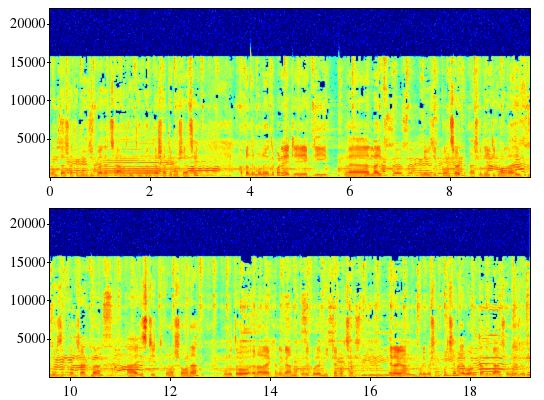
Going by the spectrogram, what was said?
এবং তার সাথে মিউজিক বাজাচ্ছে আরও দুই, তিনজন তার সাথে বসে আছে। আপনাদের মনে হতে পারে এটি একটি লাইভ মিউজিক কনসার্ট আসলে এটি কোনো লাইভ মিউজিক কনসার্ট বা স্ট্রিট কোনো শো না। মূলত ওনারা এখানে গান করে করে ভিক্ষা করছেন। এরা গান পরিবেশন করছেন এবং তাদের গান শুনে যদি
